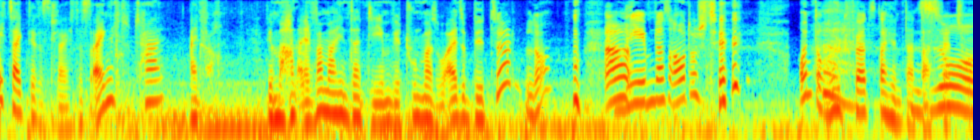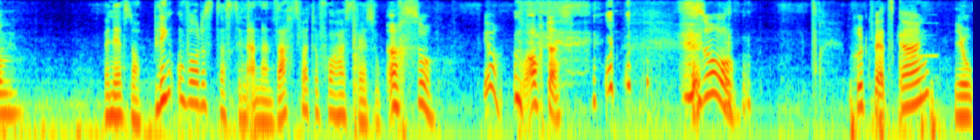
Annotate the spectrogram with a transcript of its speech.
ich zeige dir das gleich. Das ist eigentlich total einfach. Wir machen einfach mal hinter dem. Wir tun mal so. Also bitte, ne? Ah. neben das Auto stellen und rückwärts dahinter. Das so. schon. Wenn du jetzt noch blinken würdest, dass du den anderen sagst, was du vorhast, wäre super. Ach so. Ja, auch das. so. Rückwärtsgang. Jo.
